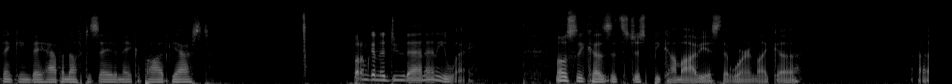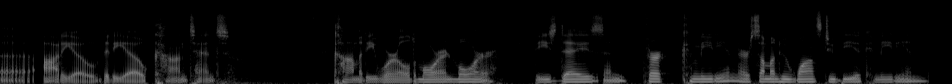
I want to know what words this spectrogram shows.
thinking they have enough to say to make a podcast. But I'm going to do that anyway. Mostly cuz it's just become obvious that we're in like a uh, audio video content comedy world more and more these days and for a comedian or someone who wants to be a comedian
